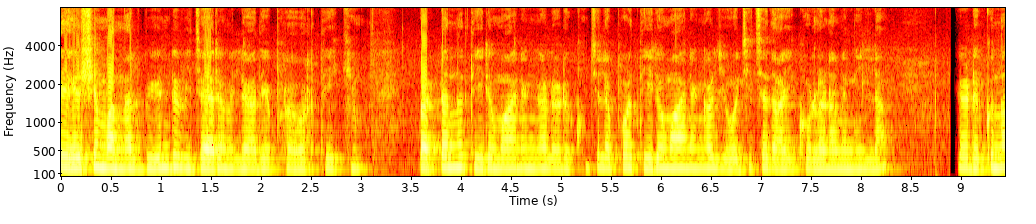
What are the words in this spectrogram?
ദേഷ്യം വന്നാൽ വീണ്ടും വിചാരമില്ലാതെ പ്രവർത്തിക്കും. പെട്ടെന്ന് തീരുമാനങ്ങൾ എടുക്കും. ചിലപ്പോൾ തീരുമാനങ്ങൾ യോജിച്ചതായിക്കൊള്ളണമെന്നില്ല. എടുക്കുന്ന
